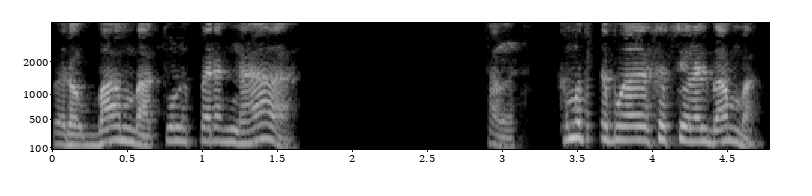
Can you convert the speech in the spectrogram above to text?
pero Bamba, tú no esperas nada, ¿sabes? ¿Cómo te puede decepcionar Bamba?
